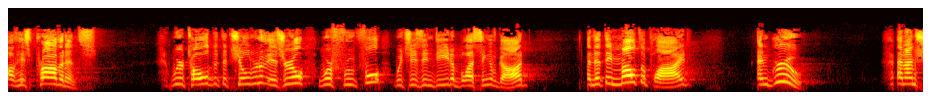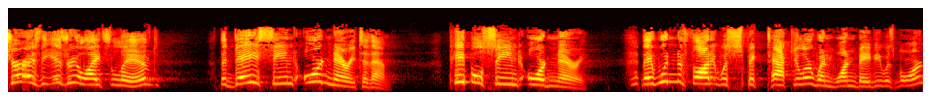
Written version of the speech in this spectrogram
of his providence. We're told that the children of Israel were fruitful, which is indeed a blessing of God, and that they multiplied and grew. And I'm sure as the Israelites lived, the days seemed ordinary to them. People seemed ordinary. They wouldn't have thought it was spectacular when one baby was born.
